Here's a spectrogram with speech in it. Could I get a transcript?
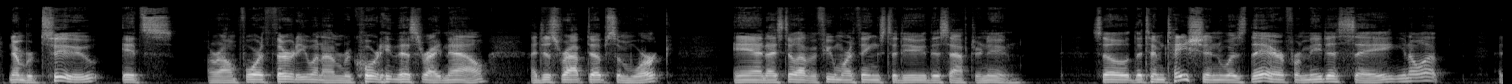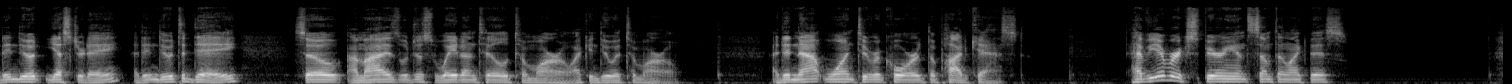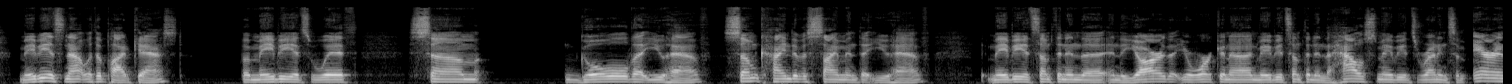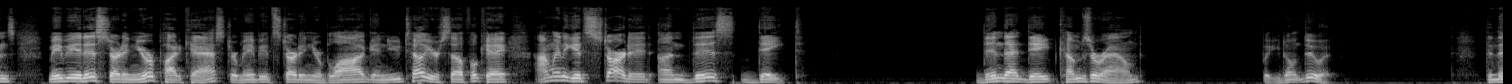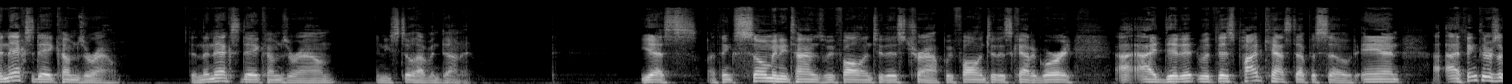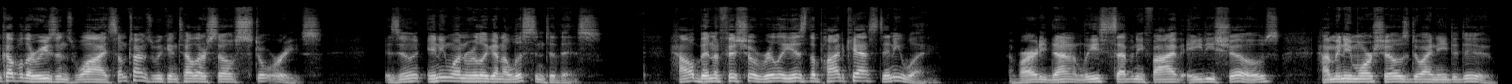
Number two, it's around 4:30 when I'm recording this right now. I just wrapped up some work and I still have a few more things to do this afternoon. So the temptation was there for me to say, you know what? I didn't do it yesterday. I didn't do it today. So I might as well just wait until tomorrow. I can do it tomorrow. I did not want to record the podcast. Have you ever experienced something like this? Maybe it's not with a podcast, but maybe it's with some goal that you have, some kind of assignment that you have Maybe it's something in the in the yard that you're working on, maybe it's something in the house, maybe it's running some errands, maybe it is starting your podcast or maybe it's starting your blog and you tell yourself, "Okay, I'm going to get started on this date." Then that date comes around, but you don't do it. Then the next day comes around. Then the next day comes around and you still haven't done it. Yes, I think so many times we fall into this trap. We fall into this category. I, I, did it with this podcast episode, and I think there's a couple of reasons why. Sometimes we can tell ourselves stories. Is anyone really going to listen to this? How beneficial really is the podcast anyway? I've already done at least 75, 80 shows. How many more shows do I need to do?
